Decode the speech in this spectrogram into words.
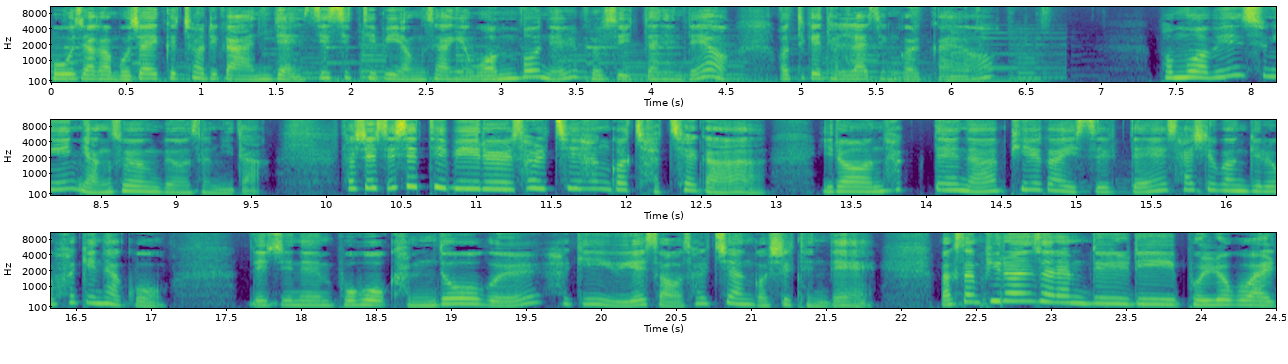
보호자가 모자이크 처리가 안 된 CCTV 영상의 원본을 볼 수 있다는데요. 어떻게 달라진 걸까요? 법무법인 승인 양소영 변호사입니다. 사실 CCTV를 설치한 것 자체가 이런 학대나 피해가 있을 때 사실관계를 확인하고 내지는 보호 감독을 하기 위해서 설치한 것일 텐데 막상 필요한 사람들이 보려고 할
